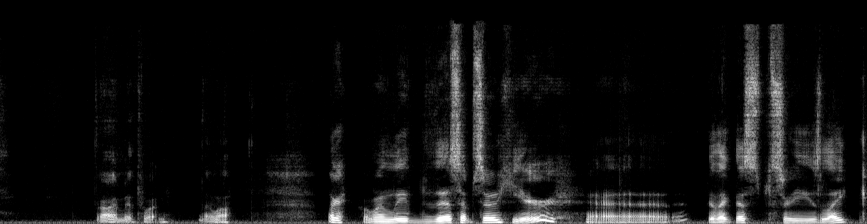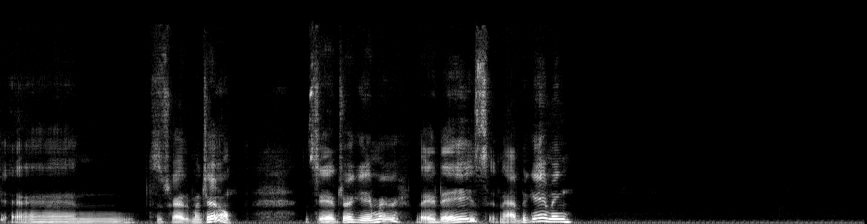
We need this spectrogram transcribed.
Oh, I missed one. Oh well. Okay, I'm going to leave this episode here. Uh, if you like this, please like and subscribe to my channel. It's the Android Gamer, their days, and happy gaming.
